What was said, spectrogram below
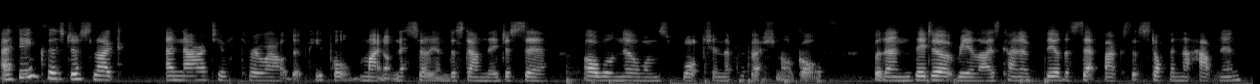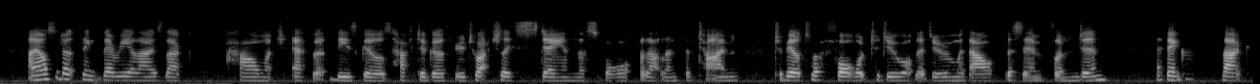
I think there's just like a narrative throughout that people might not necessarily understand. They just say, "Oh well, no one's watching the professional golf," but then they don't realize kind of the other setbacks that stopping that happening. I also don't think they realize like how much effort these girls have to go through to actually stay in the sport for that length of time and to be able to afford to do what they're doing without the same funding. I think like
